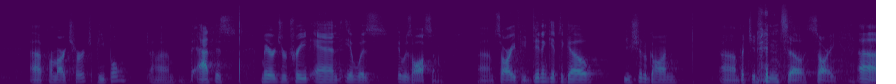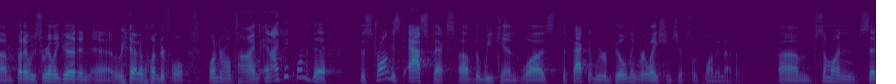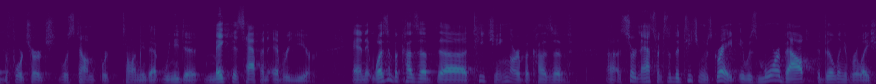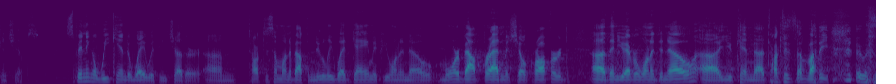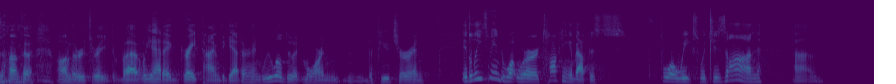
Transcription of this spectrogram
uh, from our church people um, at this marriage retreat, and it was, it was awesome. Um, sorry if you didn't get to go. You should have gone, uh, but you didn't, so sorry. Um, but it was really good, and uh, we had a wonderful, wonderful time. And I think one of the, the strongest aspects of the weekend was the fact that we were building relationships with one another. Um, someone said before church was telling, were telling me that we need to make this happen every year. And it wasn't because of the teaching or because of uh, certain aspects of the teaching was great. It was more about the building of relationships spending a weekend away with each other. Um, talk to someone about the newlywed game if you want to know more about Brad and Michelle Crawford uh, than you ever wanted to know. Uh, you can uh, talk to somebody who was on the, on the retreat. But we had a great time together, and we will do it more in the future. And it leads me into what we're talking about this four weeks, which is on uh,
